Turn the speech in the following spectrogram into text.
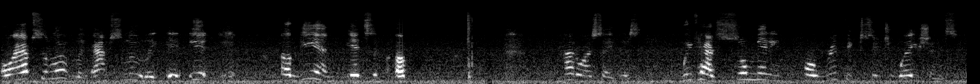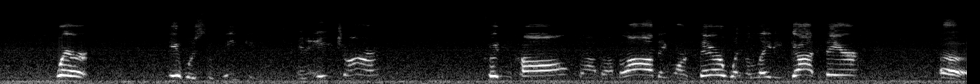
Oh, absolutely, absolutely. It, it, it again, it's a. How do I say this? We've had so many horrific situations where it was the weekend and HR couldn't call, blah blah blah. They weren't there when the lady got there. Uh,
